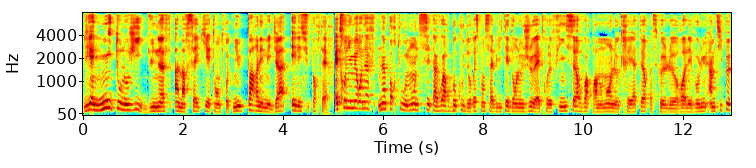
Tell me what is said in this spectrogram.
Il y a une mythologie du neuf à Marseille qui est entretenue par les médias et les supporters. Être numéro 9 n'importe où au monde, c'est avoir beaucoup de responsabilités dans le jeu, être le finisseur, voire par moments le créateur parce que le rôle évolue un petit peu.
